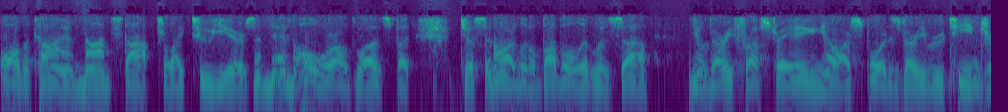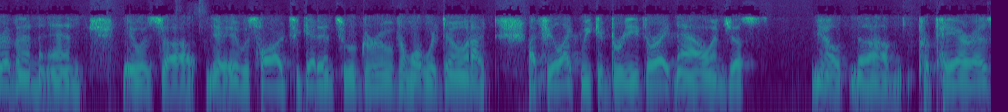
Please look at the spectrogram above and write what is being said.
all the time, nonstop for like two years. And, and the whole world was, but just in our little bubble, it was, uh, you know, very frustrating. You know, our sport is very routine driven, and it was uh, it was hard to get into a groove in what we're doing. I I feel like we could breathe right now and just you know um, prepare as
